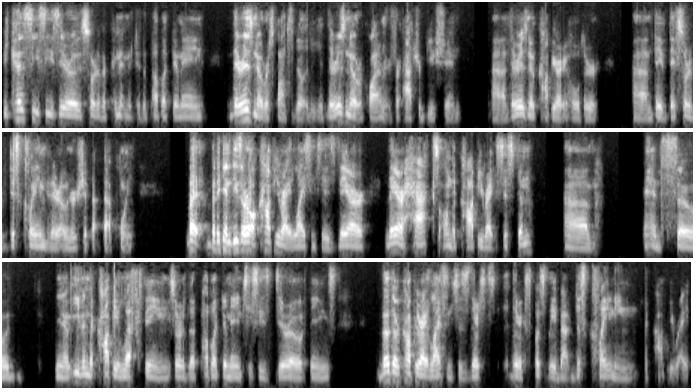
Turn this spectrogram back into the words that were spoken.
Because CC0 is sort of a commitment to the public domain, there is no responsibility. There is no requirement for attribution. Uh, there is no copyright holder. Um, they've, they've sort of disclaimed their ownership at that point. But, but again, these are all copyright licenses. They are, they are hacks on the copyright system. Um, and so, you know, even the copyleft things or the public domain CC0 things, though they're copyright licenses, they're, they're explicitly about disclaiming the copyright.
